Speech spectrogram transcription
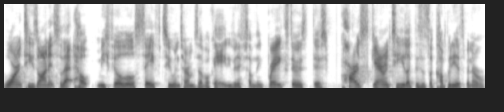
warranties on it. So that helped me feel a little safe too in terms of, okay, even if something breaks, there's, there's parts guarantee. Like this is a company that's been a-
